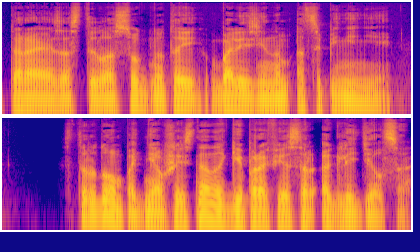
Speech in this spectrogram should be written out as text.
вторая застыла согнутой в болезненном оцепенении. С трудом поднявшись на ноги, профессор огляделся.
